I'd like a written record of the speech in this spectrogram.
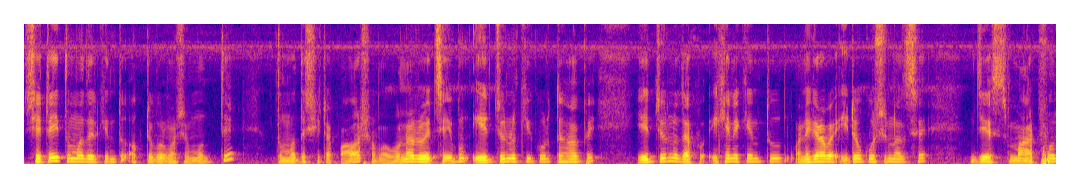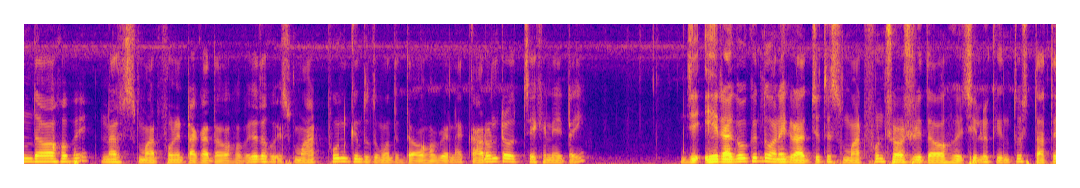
সেটাই তোমাদের কিন্তু অক্টোবর মাসের মধ্যে তোমাদের সেটা পাওয়ার সম্ভাবনা রয়েছে। এবং এর জন্য কি করতে হবে? এর জন্য দেখো, এখানে কিন্তু অনেকের আবার এটাও কোশ্চেন আছে যে স্মার্টফোন দেওয়া হবে না স্মার্টফোনের টাকা দেওয়া হবে? তো দেখো স্মার্টফোন কিন্তু তোমাদের দেওয়া হবে না। কারণটা হচ্ছে এখানে এটাই। যে এর আগেও কিন্তু অনেক রাজ্যতে স্মার্টফোন সরাসরি দেওয়া হয়েছিল, কিন্তু তাতে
